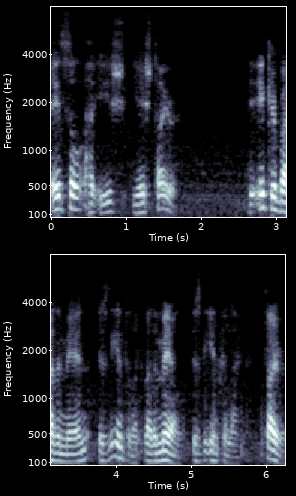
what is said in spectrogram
Eitzel Ha'ish Yesh Torah. The ikr by the man is the intellect, by the male is the intellect, Torah.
